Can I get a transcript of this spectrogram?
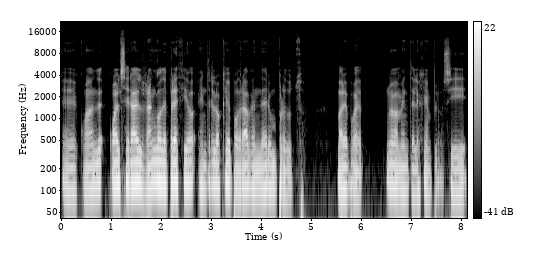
eh, cuál, será el rango de precio entre los que podrás vender un producto. Vale, pues nuevamente el ejemplo. Si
